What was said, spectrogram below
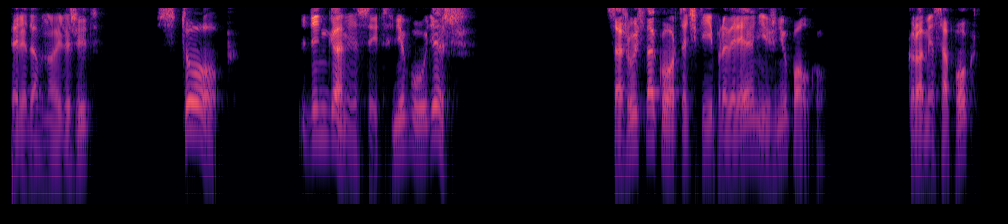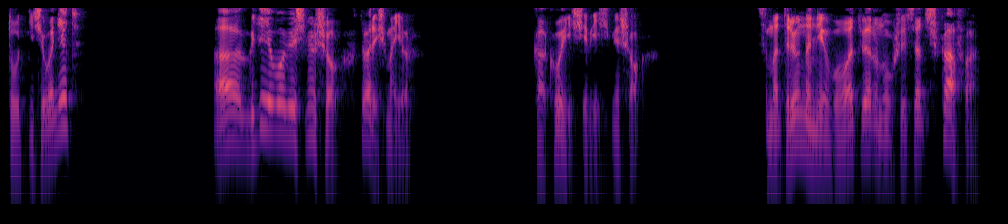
Передо мной лежит. Стоп! Деньгами сыт не будешь. Сажусь на корточки и проверяю нижнюю полку. Кроме сапог тут ничего нет. А где его вещмешок, товарищ майор? Какой еще вещмешок? Смотрю на него, отвернувшись от шкафа.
